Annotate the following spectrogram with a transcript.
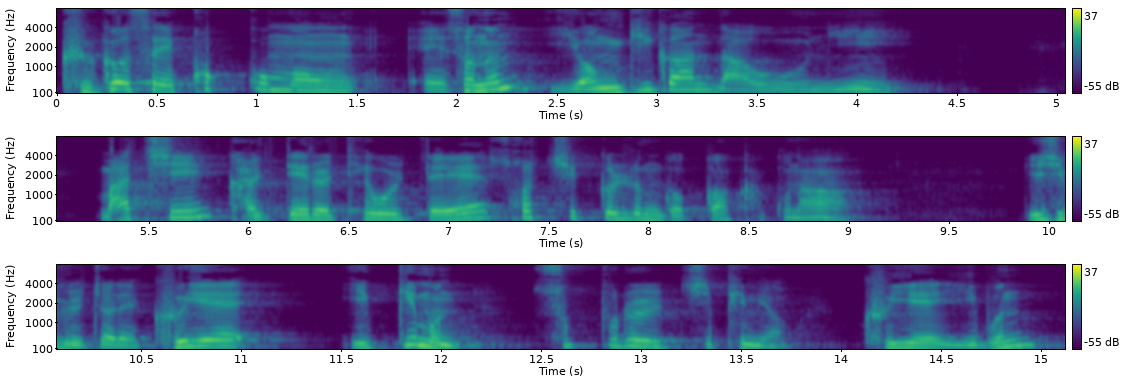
그것의 콧구멍에서는 연기가 나오니 마치 갈대를 태울 때에 솥이 끓는 것과 같구나. 21절에 그의 입김은 숯불을 지피며 그의 입은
